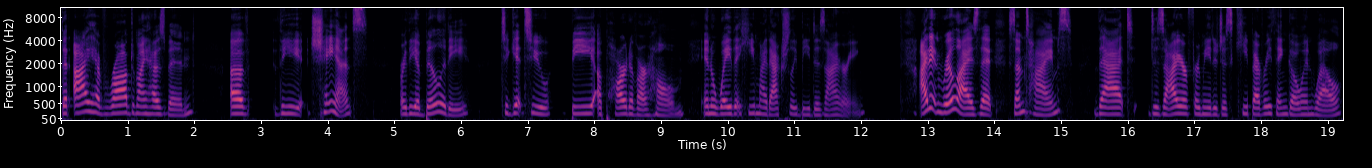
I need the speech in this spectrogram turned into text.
that I have robbed my husband of the chance or the ability to get to be a part of our home in a way that he might actually be desiring. I didn't realize that sometimes that desire for me to just keep everything going well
